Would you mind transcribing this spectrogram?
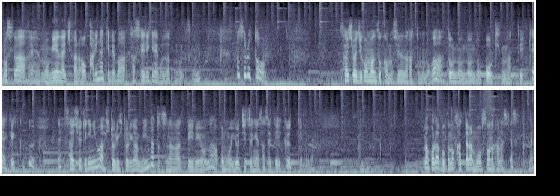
もしくは、えー、もう見えない力を借りなければ達成できないことだと思うんですよね。そうすると最初は自己満足かもしれなかったものがどんどんどんどん大きくなっていって結局、ね、最終的には一人一人がみんなとつながっているような思いを実現させていくっていうねまあこれは僕の勝手な妄想の話ですけどね。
